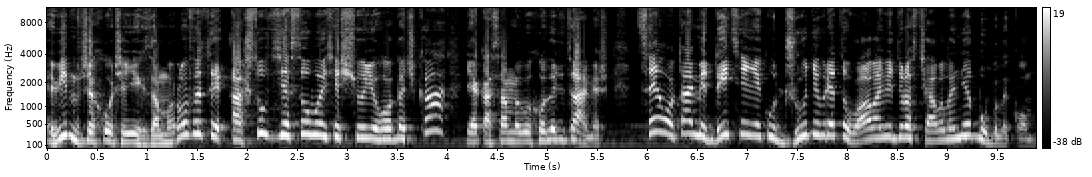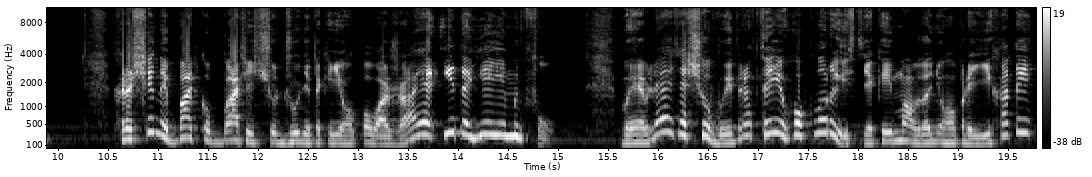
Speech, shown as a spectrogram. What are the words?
Він вже хоче їх заморозити, аж тут з'ясовується, що його дочка, яка саме виходить заміж, це ота мідиця, яку Джуді врятувала від розчавлення бубликом. Хрещений батько бачить, що Джуді таки його поважає і дає їм інфу. Виявляється, що видра це його флорист, який мав до нього приїхати,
